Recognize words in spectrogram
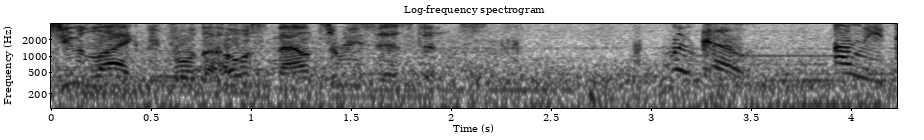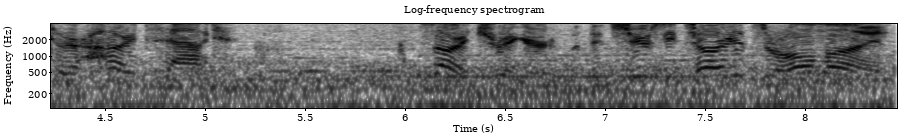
Dish you like before the host mounts a resistance. Luco, I'll eat their hearts out. Sorry, Trigger, but the juicy targets are all mine.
